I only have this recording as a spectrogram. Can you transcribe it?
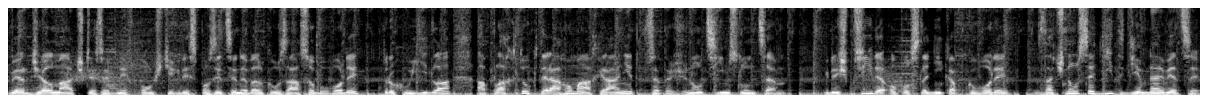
Virgil má čtyři dny v poušti k dispozici nevelkou zásobu vody, trochu jídla a plachtu, která ho má chránit před žnoucím sluncem. Když přijde o poslední kapku vody, začnou se dít divné věci.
